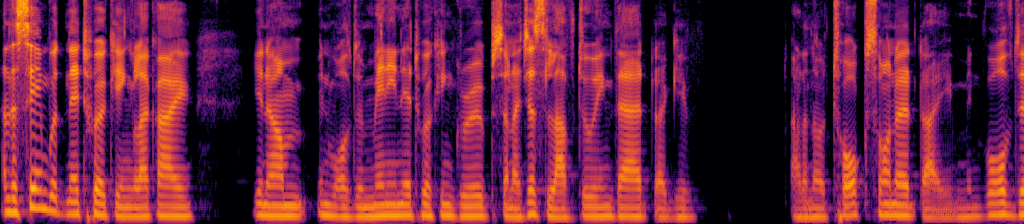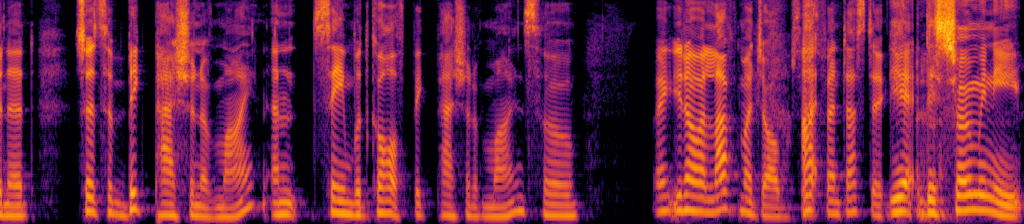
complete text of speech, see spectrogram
And the same with networking. Like I, you know, I'm involved in many networking groups and I just love doing that. I give, I don't know, talks on it. I'm involved in it. So it's a big passion of mine. And same with golf, big passion of mine. So, uh, you know, I love my job. So it's I, fantastic. Yeah, there's so many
